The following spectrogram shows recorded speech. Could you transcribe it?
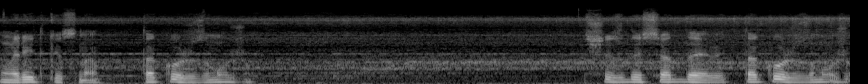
Рідкісна. Також зможу. 69. Також зможу.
